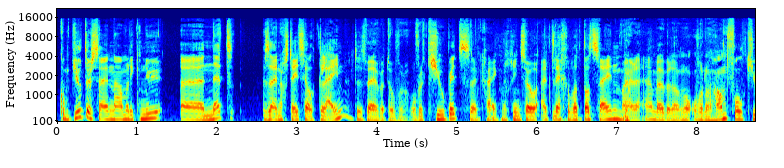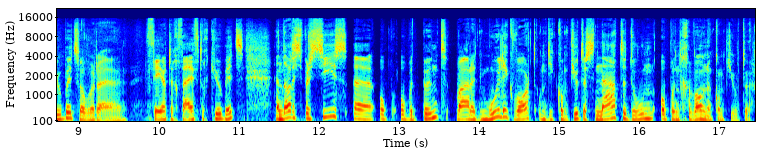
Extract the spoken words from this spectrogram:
computers zijn namelijk nu uh, net zijn nog steeds heel klein. Dus we hebben het over, over qubits. Dan ga ik misschien zo uitleggen wat dat zijn. Maar ja. uh, we hebben dan over een handvol qubits, over uh, 40, 50 qubits. En dat is precies uh, op, op het punt waar het moeilijk wordt om die computers na te doen op een gewone computer.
